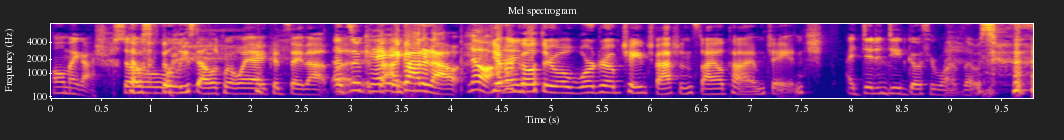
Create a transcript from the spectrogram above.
Oh my gosh! So That was the least eloquent way I could say that. That's okay. I got it out. No, Did you ever I- go through a wardrobe change, fashion style time change? I did indeed go through one of those.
